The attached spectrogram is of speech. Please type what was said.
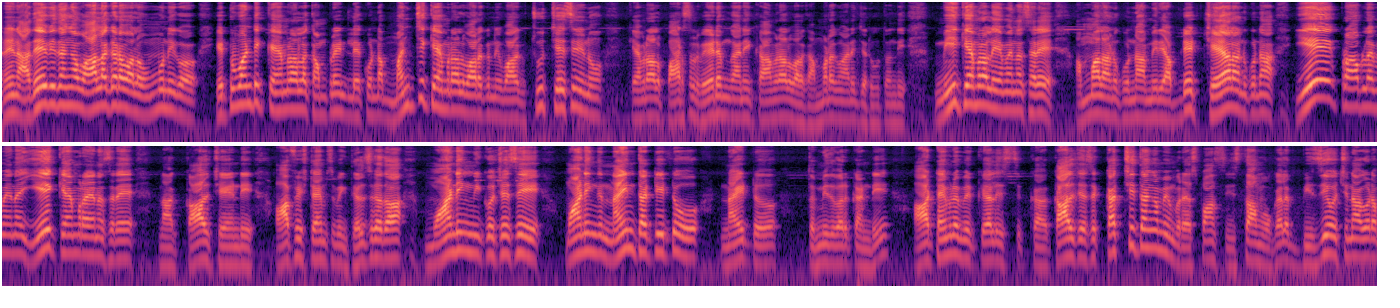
నేను అదే విధంగా వాళ్ళకి కూడా వాళ్ళ ఉమ్ము నీకు ఎటువంటి కెమెరాలో కంప్లైంట్ లేకుండా మంచి కెమెరాలు వాళ్ళకు వాళ్ళకి చూస్ చేసి నేను కెమెరాలు పార్సల్ వేయడం కానీ కెమెరాలు వాళ్ళకి అమ్మడం కానీ జరుగుతుంది. మీ కెమెరాలు ఏమైనా సరే అమ్మాలనుకున్నా మీరు అప్డేట్ చేయాలనుకున్నా ఏ ప్రాబ్లం అయినా ఏ కెమెరా అయినా సరే నాకు కాల్ చేయండి. ఆఫీస్ టైమ్స్ మీకు తెలుసు కదా మార్నింగ్ మీకు వచ్చేసి morning nine thirty to night తొమ్మిది వరకు అండి. ఆ టైంలో మీరు కాల్ కాల్ చేస్తే ఖచ్చితంగా మేము రెస్పాన్స్ ఇస్తాము. ఒకవేళ బిజీ వచ్చినా కూడా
